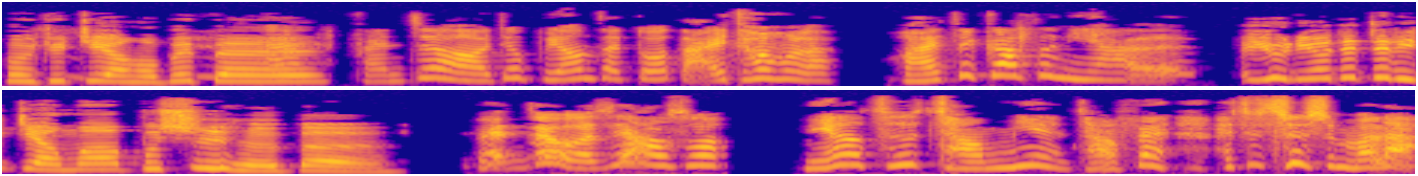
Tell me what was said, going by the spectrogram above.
哦，就这样，好，拜拜。反正哦，就不用再多打一通了。我还是告诉你好了。哎呦，你要在这里讲吗？不适合吧？反正我是要说，你要吃炒面、炒饭，还是吃什么啦？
